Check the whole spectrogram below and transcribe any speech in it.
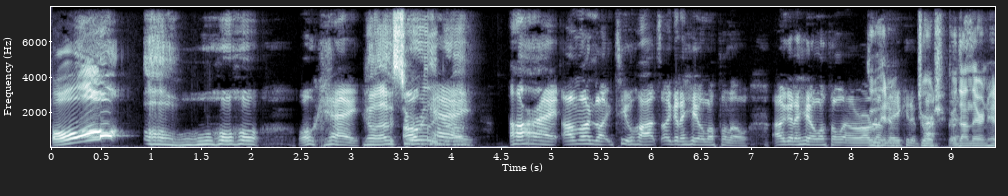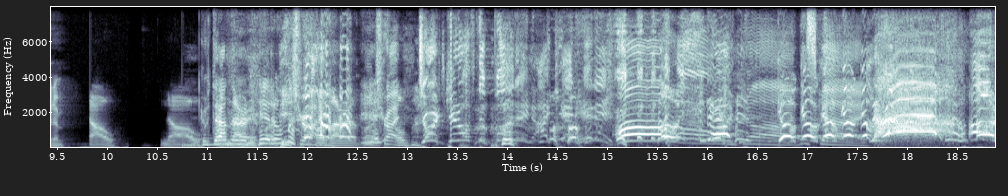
Oh! Oh, okay. no, that was too early, okay. All right, I'm on like two hearts. I gotta heal up a little. I gotta heal up a little. Or I'm. Go not making him. it George, past go this. down there and hit him. No, no. Go down there and hit him. He tried. I'll bury it. He tried. George, get off the button! I can't hit it! Oh, oh, snap! my oh, God. Go, go, this go, go, guy. go! Ah! Oh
